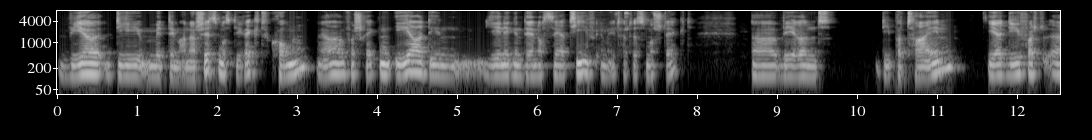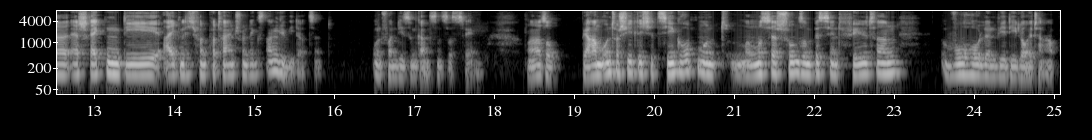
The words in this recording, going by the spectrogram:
wir, die mit dem Anarchismus direkt kommen, ja, verschrecken eher denjenigen, der noch sehr tief im Etatismus steckt, äh, während die Parteien eher die äh, erschrecken, die eigentlich von Parteien schon längst angewidert sind und von diesem ganzen System. Also wir haben unterschiedliche Zielgruppen und man muss ja schon so ein bisschen filtern, wo holen wir die Leute ab.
